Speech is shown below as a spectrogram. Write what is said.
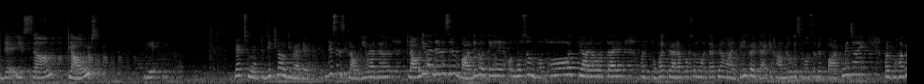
There is some clouds. There. Let's move to the cloudy weather. This is cloudy weather. Cloudy weather में सिर्फ़ बादल होते हैं और मौसम बहुत प्यारा होता है और बहुत प्यारा मौसम होता है। फिर हमारा दिल करता है कि हम लोग इस मौसम में पार्क में जाएँ और वहाँ पे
